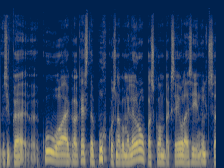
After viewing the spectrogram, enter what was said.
niisugune kuu aega kestev puhkus, nagu meil Euroopas kombeks, ei ole siin üldse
